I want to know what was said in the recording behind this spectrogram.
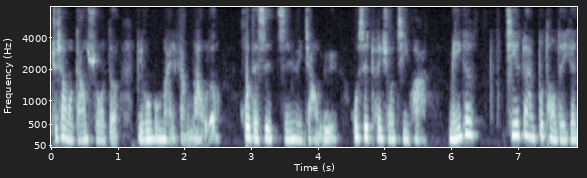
就像我刚说的，比如不买房好了，或者是子女教育，或是退休计划，每一个阶段不同的一个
